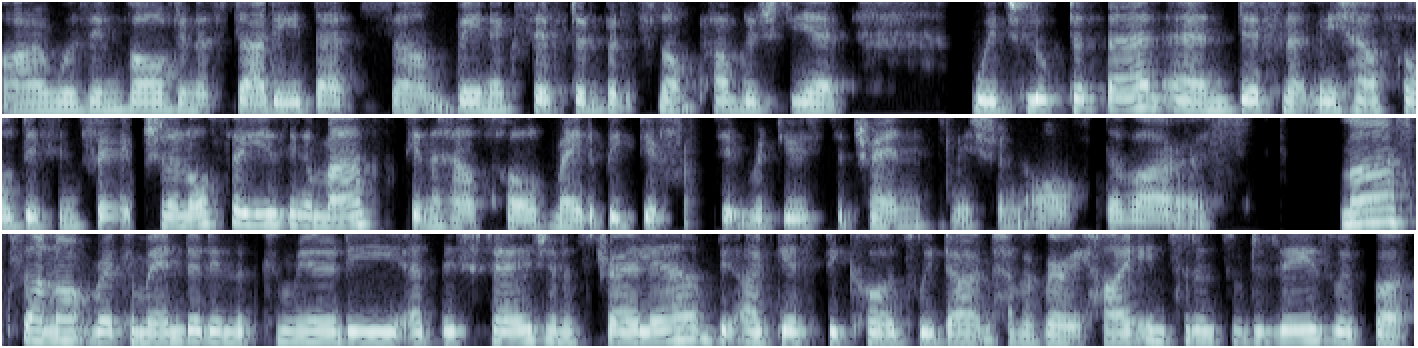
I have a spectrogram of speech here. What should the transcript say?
I was involved in a study that's um, been accepted, but it's not published yet, which looked at that and definitely household disinfection and also using a mask in the household made a big difference. It reduced the transmission of the virus. Masks are not recommended in the community at this stage in Australia, I guess because we don't have a very high incidence of disease. We've got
